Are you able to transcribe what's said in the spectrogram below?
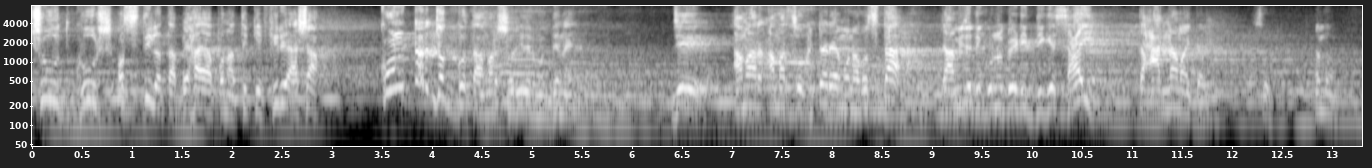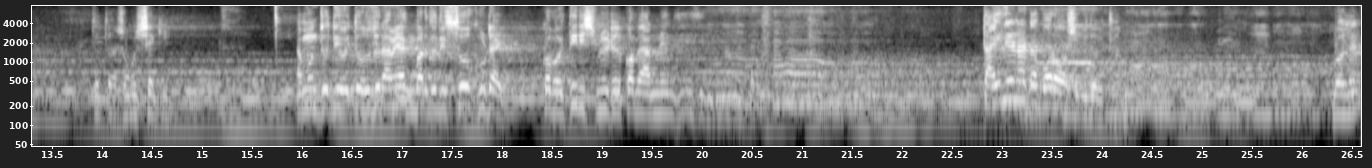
সুদ, ঘুষ অস্থিলতা বেহায়াপনা থেকে ফিরে আসা, কোনটার যোগ্যতা আমার শরীরের মধ্যে নাই? যে আমার আমার চোখটার এমন অবস্থা যে আমি যদি কোনো বেডির দিকে চাই, তা আর নামাইতে হবে এমন। তো তোর সমস্যা কি? এমন যদি হইতো, হুজুর, আমি একবার যদি চোখ উঠাই, কবে তিরিশ মিনিটের কমে আর নেই। তাইলে না একটা বড় অসুবিধা হইতো। বলেন।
